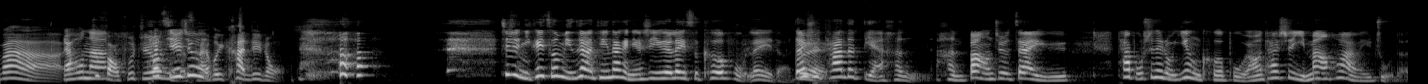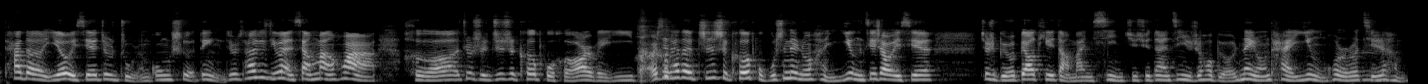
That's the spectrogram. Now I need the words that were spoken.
哇，然后呢，仿佛只有你才会看这种，就是你可以从名字上听，它肯定是一个类似科普类的，但是它的点很很棒，就在于。它不是那种硬科普，然后它是以漫画为主的，它的也有一些就是主人公设定，就是它是有点像漫画和就是知识科普合二为一的，而且它的知识科普不是那种很硬，介绍一些就是比如标题党把你吸引进去，但是进去之后，比如内容太硬，或者说其实很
